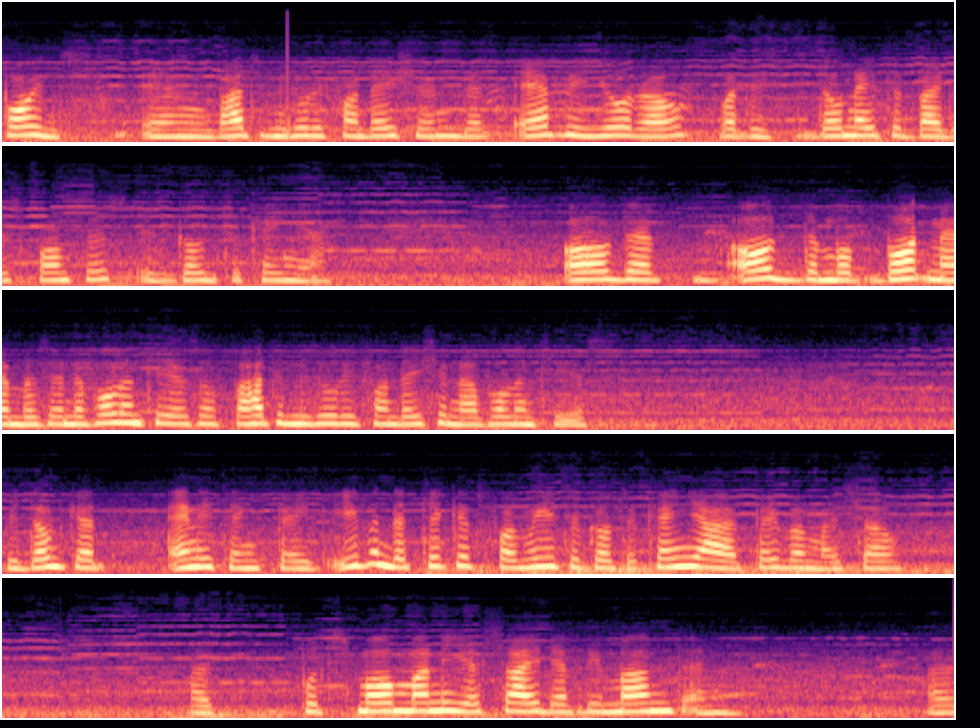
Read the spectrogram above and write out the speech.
points in Bahati Mzuri Foundation that every euro what is donated by the sponsors is going to Kenya. All the all the board members and the volunteers of Bahati Mzuri Foundation are volunteers. We don't get anything paid. Even the ticket for me to go to Kenya, I pay by myself. I put small money aside every month and I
